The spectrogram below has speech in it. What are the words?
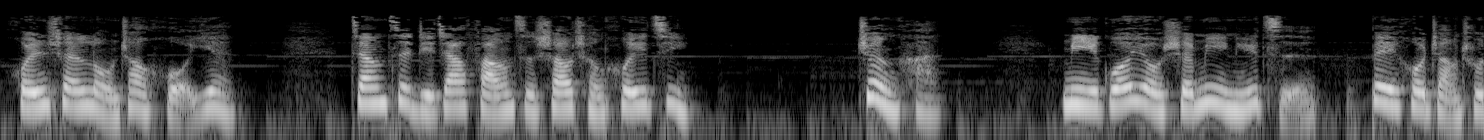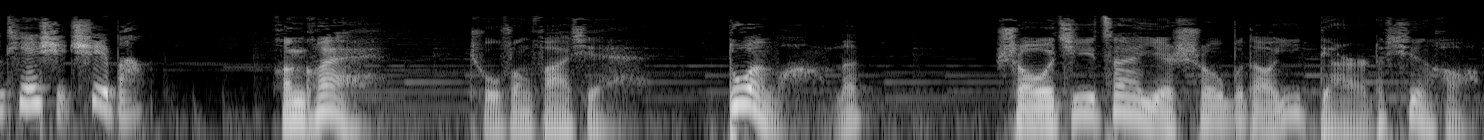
浑身笼罩火焰，将自己家房子烧成灰烬。震撼！米国有神秘女子，背后长出天使翅膀。很快，楚风发现，断网了，手机再也收不到一点儿的信号。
